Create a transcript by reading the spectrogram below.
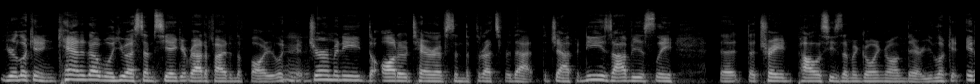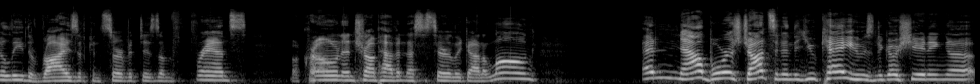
you're looking in Canada, will USMCA get ratified in the fall? You're looking mm. at Germany, the auto tariffs and the threats for that. The Japanese, obviously, the, the trade policies that have been going on there. You look at Italy, the rise of conservatism, France, Macron and Trump haven't necessarily got along and now Boris Johnson in the UK, who's negotiating uh,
